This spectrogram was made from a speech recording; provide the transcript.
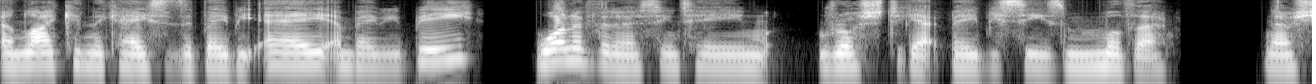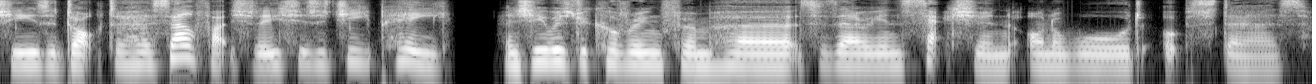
and like in the cases of baby A and baby B, one of the nursing team rushed to get baby C's mother. Now she's a doctor herself actually, she's a GP and she was recovering from her cesarean section on a ward upstairs.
